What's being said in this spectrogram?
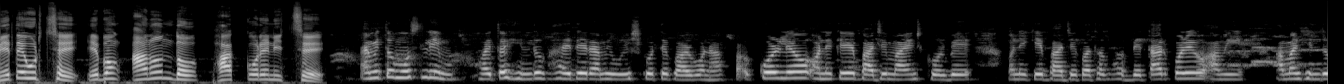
মেতে উঠছে এবং আনন্দ ভাগ করে নিচ্ছে। আমি তো মুসলিম, হয়তো হিন্দু ভাইদের আমি উইশ করতে পারব না। করলেও অনেকে বাজে মাইন্ড করবে, অনেকে বাজে কথা ভাববে। তারপরেও আমি আমার হিন্দু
